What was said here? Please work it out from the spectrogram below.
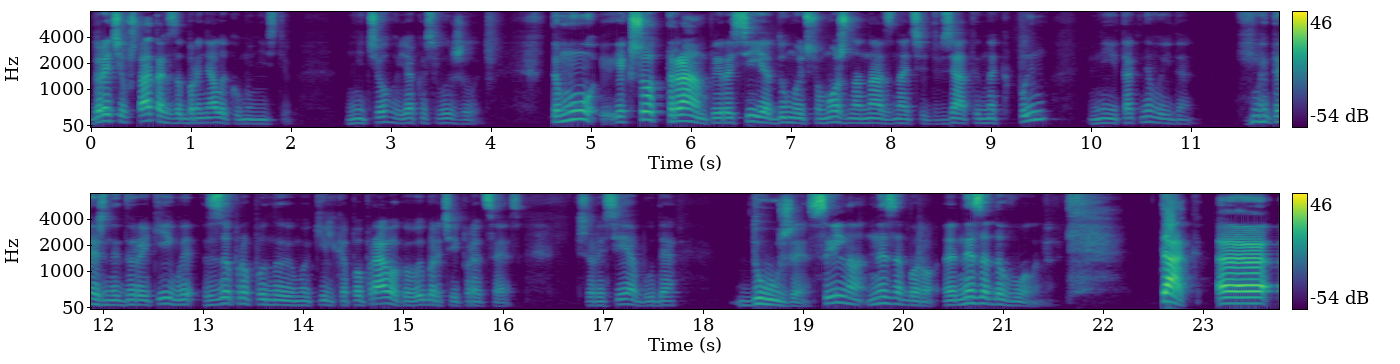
До речі, в Штатах забороняли комуністів. Нічого, якось вижили. Тому, якщо Трамп і Росія думають, що можна нас, значить, взяти на кпин, ні, так не вийде. Ми теж не дураки, ми запропонуємо кілька поправок у виборчий процес, що Росія буде дуже сильно е, незадоволена. Так, е,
